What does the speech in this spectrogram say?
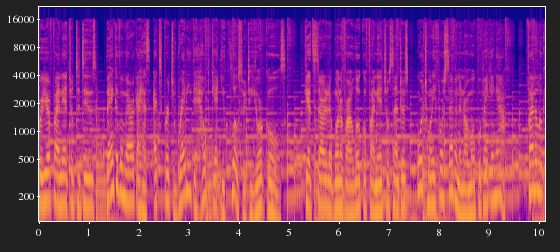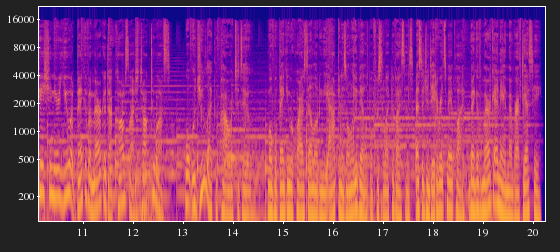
For your financial to-dos, Bank of America has experts ready to help get you closer to your goals. Get started at one of our local financial centers or 24-7 in our mobile banking app. Find a location near you at bankofamerica.com slash talk to us. What would you like the power to do? Mobile banking requires downloading the app and is only available for select devices. Message and data rates may apply. Bank of America and a member FDIC.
